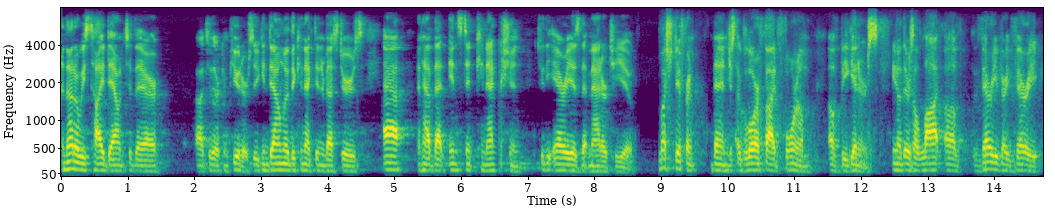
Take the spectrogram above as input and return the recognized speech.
and not always tied down to their uh, to their computer. So you can download the Connected Investors app and have that instant connection to the areas that matter to you. Much different than just a glorified forum of beginners. You know, there's a lot of very, very, very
